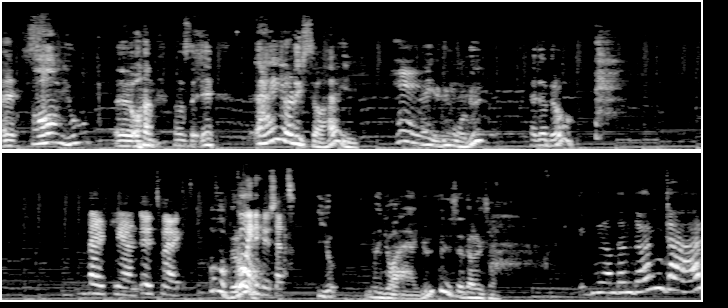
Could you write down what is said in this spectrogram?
Eh, ja, jo. Eh, och han, han säger, eh, hej Alyssa, hej. Hej! Hej, hur mår du? Är det bra? Verkligen utmärkt. Ja, vad bra. Gå in i huset. Jo, men jag är ju i huset Alyssa. Genom den dörren där.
